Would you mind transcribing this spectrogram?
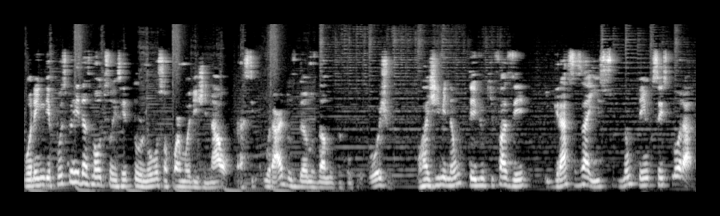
Porém, depois que o Rei das Maldições retornou à sua forma original para se curar dos danos da luta contra o Gojo, o Hajime não teve o que fazer e graças a isso não tem o que ser explorado.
